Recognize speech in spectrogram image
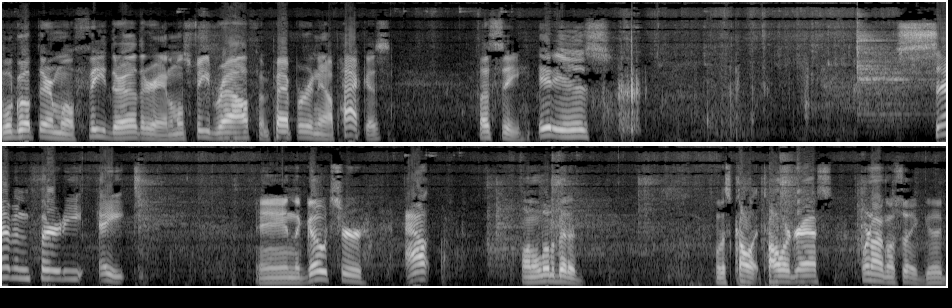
we'll go up there and we'll feed the other animals. Feed Ralph and Pepper and alpacas. Let's see. It is 7.38. And the goats are out on a little bit of, let's call it taller grass. We're not going to say good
